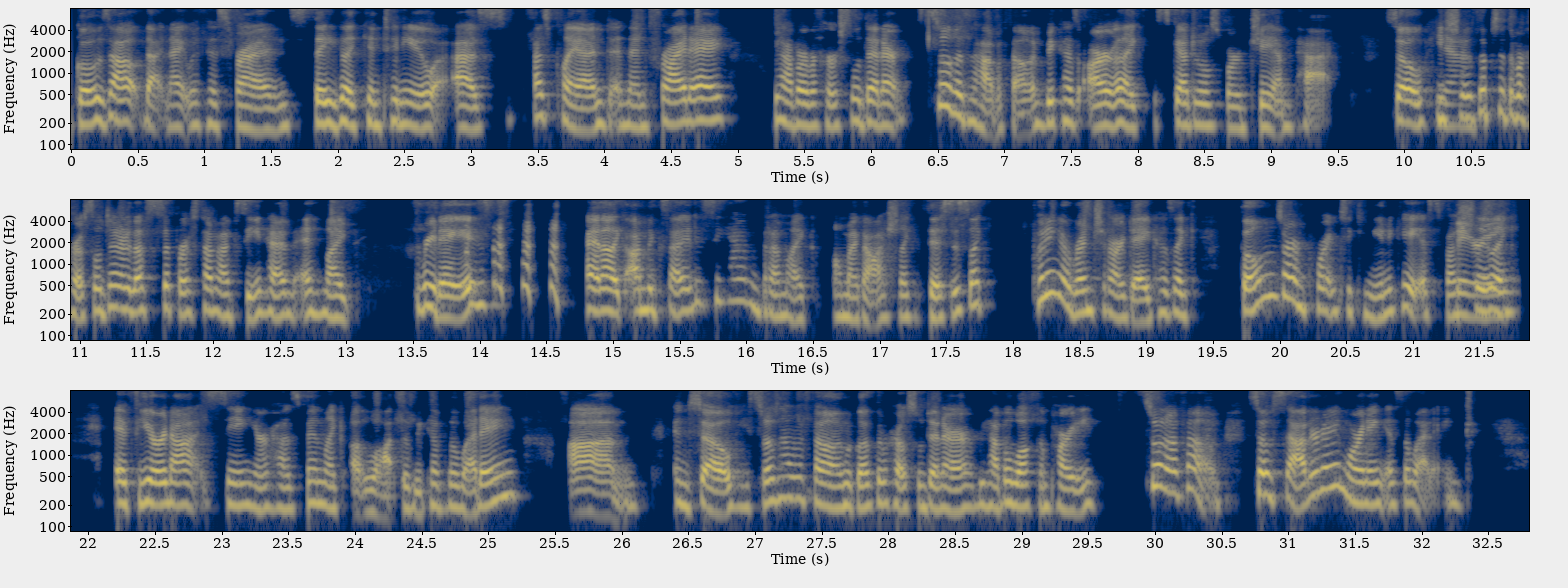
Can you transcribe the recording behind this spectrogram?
goes out that night with his friends. They like continue as, as planned. And then Friday we have our rehearsal dinner. Still doesn't have a phone because our like schedules were jam packed. So he yeah. shows up to the rehearsal dinner. That's the first time I've seen him in like three days. and like I'm excited to see him, but I'm like, oh my gosh, like this is like putting a wrench in our day because like phones are important to communicate, especially Very. like if you're not seeing your husband like a lot the week of the wedding. Um, and so he still doesn't have a phone. We go to the rehearsal dinner. We have a welcome party. Still no phone. So Saturday morning is the wedding.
